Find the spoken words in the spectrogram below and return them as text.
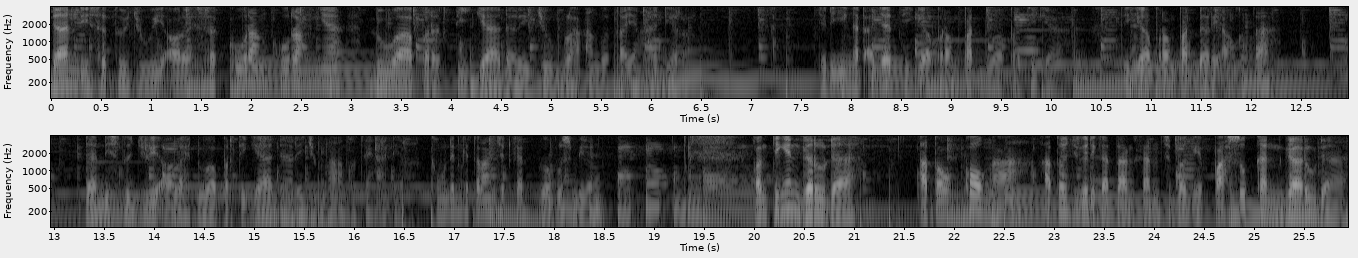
dan disetujui oleh sekurang-kurangnya 2 per 3 dari jumlah anggota yang hadir. Jadi ingat aja 3 per 4, 2 per 3 3 per 4 dari anggota dan disetujui oleh 2 per 3 dari jumlah anggota yang hadir. Kemudian kita lanjutkan 29. Kontingen Garuda atau Konga atau juga dikatakan sebagai pasukan Garuda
